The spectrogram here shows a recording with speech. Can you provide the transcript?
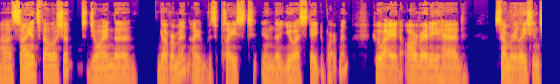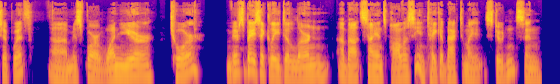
uh, science fellowship to join the government. I was placed in the U.S. State Department, who I had already had some relationship with. Um, it's for a one year tour. It was basically to learn about science policy and take it back to my students and,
